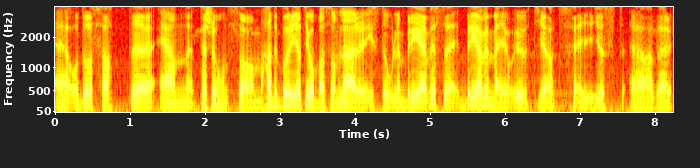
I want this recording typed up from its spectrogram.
Eh, och då satt eh, en person som hade börjat jobba som lärare i stolen bredvid, sig, bredvid mig och utgöt sig just över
